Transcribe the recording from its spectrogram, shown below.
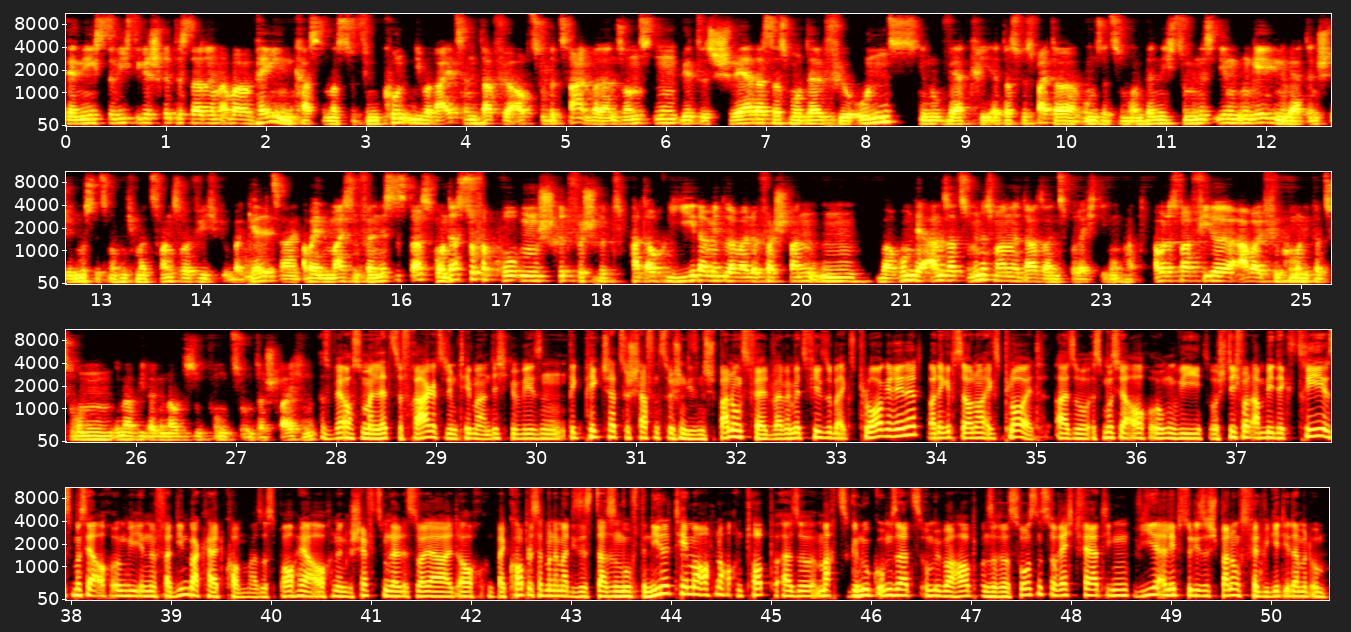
Der nächste wichtige Schritt ist darin aber Paying Customers zu finden, Kunden, die bereit sind, dafür auch zu bezahlen, weil ansonsten wird es schwer, dass das Modell für uns genug Wert kreiert, dass wir es weiter umsetzen wollen. Wenn nicht zumindest irgendein Gegenwert entsteht, muss jetzt noch nicht mal zwangsläufig über Geld sein, aber in den meisten Fällen ist es das. Und das zu verproben, Schritt für Schritt, hat auch jeder mittlerweile verstanden, warum der Ansatz zumindest mal eine Daseinsberechtigung hat. Hat. Aber das war viel Arbeit für Kommunikation, immer wieder genau diesen Punkt zu unterstreichen. Also wäre auch so meine letzte Frage zu dem Thema an dich gewesen, Big Picture zu schaffen zwischen diesem Spannungsfeld, weil wir haben jetzt viel so über Explore geredet, aber da gibt es ja auch noch Exploit. Also es muss ja auch irgendwie, so Stichwort Ambidextrie, es muss ja auch irgendwie in eine Verdienbarkeit kommen. Also es braucht ja auch ein Geschäftsmodell, es soll ja halt auch, bei Corporates hat man immer dieses Doesn't Move the Needle-Thema auch noch on top. Also macht es genug Umsatz, um überhaupt unsere Ressourcen zu rechtfertigen. Wie erlebst du dieses Spannungsfeld? Wie geht ihr damit um?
